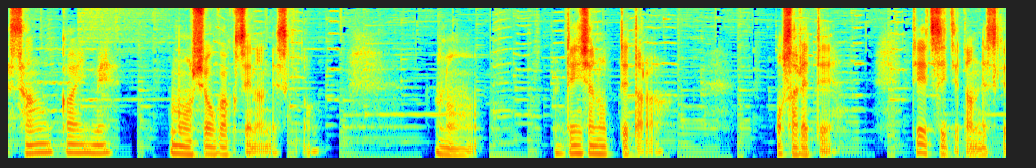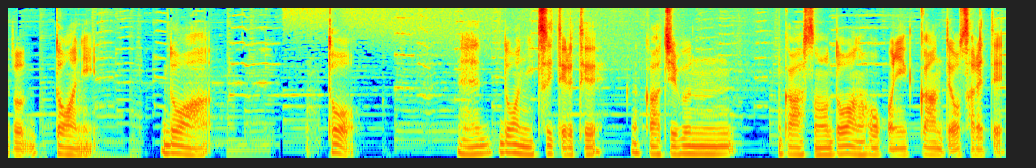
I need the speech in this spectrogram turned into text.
3回目、もう小学生なんですけど、あの、電車乗ってたら、押されて、手ついてたんですけど、ドアに、ドアと、ね、ドアについてる手が自分がそのドアの方向にガンって押されて、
